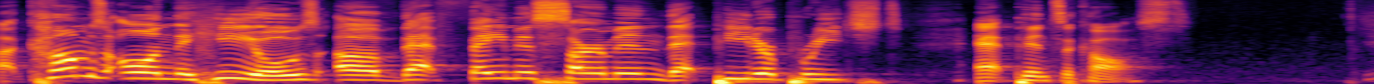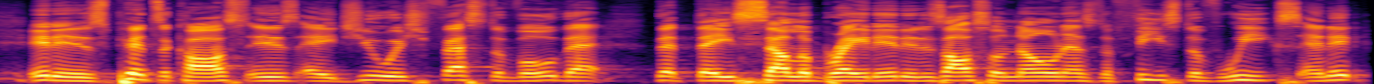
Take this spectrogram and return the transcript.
uh, comes on the heels of that famous sermon that Peter preached at Pentecost. It is Pentecost is a Jewish festival that that they celebrated. It is also known as the Feast of Weeks, and it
